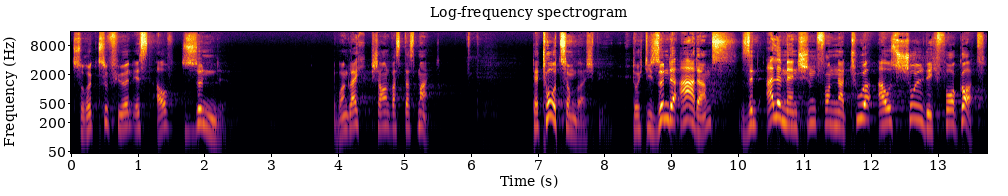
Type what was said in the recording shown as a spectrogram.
zurückzuführen ist auf Sünde. Wir wollen gleich schauen, was das meint. Der Tod zum Beispiel. Durch die Sünde Adams sind alle Menschen von Natur aus schuldig vor Gott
